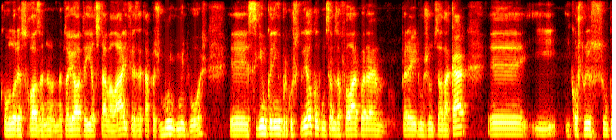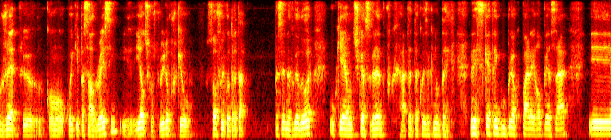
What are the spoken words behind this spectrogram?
com o Lourenço Rosa no, na Toyota e ele estava lá e fez etapas muito, muito boas. Uh, segui um bocadinho o percurso dele quando começamos a falar para, para irmos juntos ao Dakar. E, e construiu-se um projeto com, com a equipa Sald Racing e, e, eles construíram porque eu só fui contratado para ser navegador, o que é um descanso grande, porque há tanta coisa que não tenho, nem sequer tenho que me preocupar ao pensar. E,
